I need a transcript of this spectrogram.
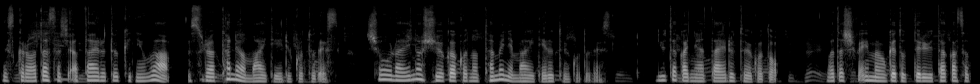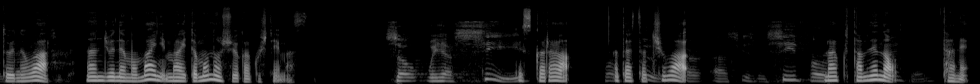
ですから私たち与える時にはそれは種をまいていることです。将来の収穫のためにまいているということです。豊かに与えるということ。私が今受け取っている豊かさというのは何十年も前にまいたものを収穫しています。ですから私たちはまくための種、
